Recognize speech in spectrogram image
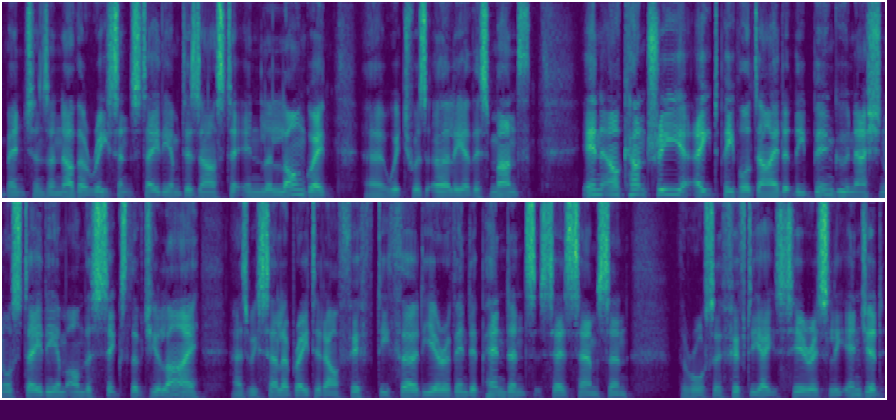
mentions another recent stadium disaster in Lilongwe, uh, which was earlier this month. In our country, eight people died at the Bingu National Stadium on the 6th of July as we celebrated our 53rd year of independence, says Samson. There were also 58 seriously injured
